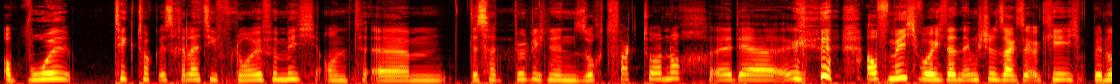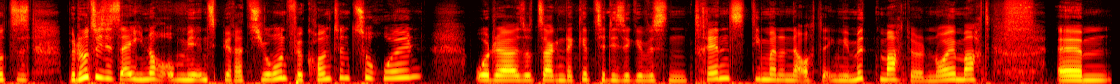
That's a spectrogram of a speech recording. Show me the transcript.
Obwohl TikTok ist relativ neu für mich und ähm, das hat wirklich einen Suchtfaktor noch, äh, der auf mich, wo ich dann irgendwie schon sage, okay, ich benutze es, benutze ich das eigentlich noch, um mir Inspiration für Content zu holen? Oder sozusagen, da gibt es ja diese gewissen Trends, die man dann auch irgendwie mitmacht oder neu macht. Ähm,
